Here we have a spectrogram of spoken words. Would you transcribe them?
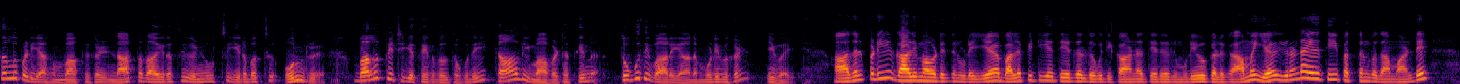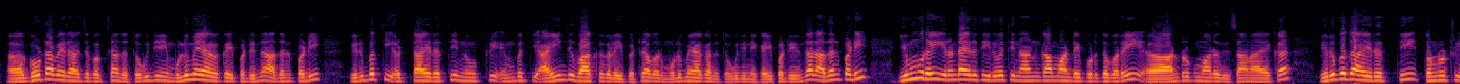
செல்லுபடியாகும் வாக்குகள் நாற்பதாயிரத்து எண்ணூற்று இருபத்து ஒன்று. பலப்பிட்டிய தேர்தல் தொகுதி காலி மாவட்டத்தின் தொகுதி வாரியான முடிவுகள் இவை. அதன்படி காலி மாவட்டத்தினுடைய பலப்பிட்டிய தேர்தல் தொகுதிக்கான தேர்தல் முடிவுகளுக்கு அமைய இரண்டாயிரத்தி பத்தொன்பதாம் ஆண்டு கோட்டாபய ராஜபக்ச அந்த தொகுதியை முழுமையாக கைப்பற்றினார். அதன்படி இருபத்தி எட்டாயிரத்தி நூற்றி எண்பத்தி ஐந்து வாக்குகளை பெற்று அவர் முழுமையாக அந்த தொகுதியினை கைப்பற்றியிருந்தார். அதன்படி இம்முறை இரண்டாயிரத்தி இருபத்தி நான்காம் ஆண்டை பொறுத்தவரை அன்றுகுமார திசாநாயக்க இருபதாயிரத்தி தொண்ணூற்றி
